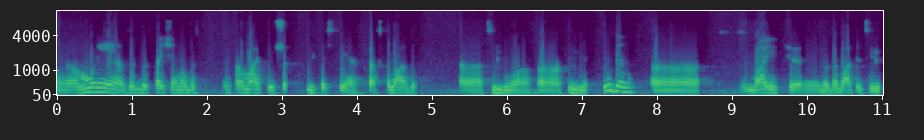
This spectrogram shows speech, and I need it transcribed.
Е, Ми забезпечуємо інформацію щодо кількості та складу е, цивільного е, цивільних суден е, мають надавати цивільні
